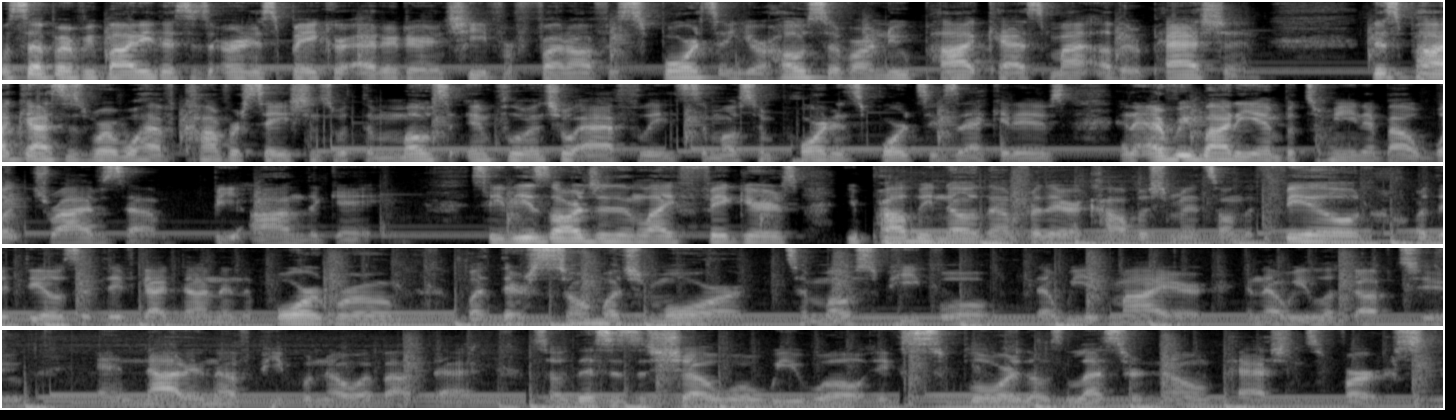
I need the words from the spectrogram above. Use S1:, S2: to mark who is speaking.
S1: What's up, everybody? This is Ernest Baker, editor in chief of Front Office Sports, and your host of our new podcast, My Other Passion. This podcast is where we'll have conversations with the most influential athletes, the most important sports executives, and everybody in between about what drives them beyond the game. See, these larger than life figures, you probably know them for their accomplishments on the field or the deals that they've got done in the boardroom, but there's so much more to most people that we admire and that we look up to, and not enough people know about that. So, this is a show where we will explore those lesser known passions first.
